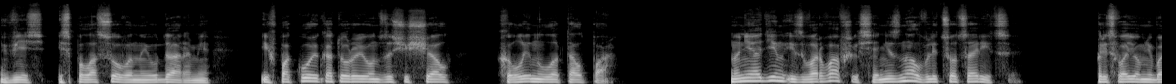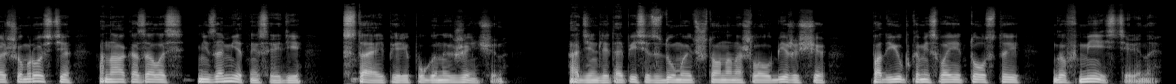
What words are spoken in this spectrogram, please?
весь исполосованный ударами, и в покое, который он защищал, хлынула толпа. Но ни один из ворвавшихся не знал в лицо царицы. При своем небольшом росте она оказалась незаметной среди стаи перепуганных женщин. Один летописец думает, что она нашла убежище под юбками своей толстой гофмейстерины.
